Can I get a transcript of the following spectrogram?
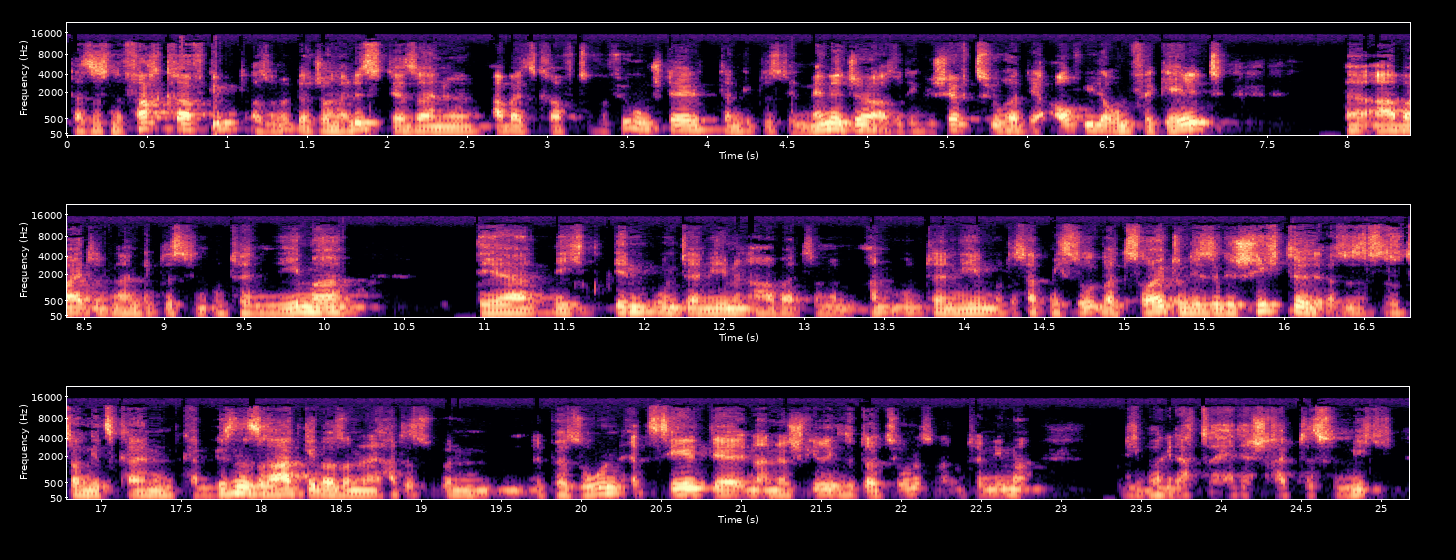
dass es eine Fachkraft gibt, also ne, der Journalist, der seine Arbeitskraft zur Verfügung stellt. Dann gibt es den Manager, also den Geschäftsführer, der auch wiederum für Geld äh, arbeitet. Und dann gibt es den Unternehmer, der nicht im Unternehmen arbeitet, sondern am Unternehmen. Und das hat mich so überzeugt. Und diese Geschichte, also es ist sozusagen jetzt kein, kein Business-Ratgeber, sondern er hat es über eine Person erzählt, der in einer schwierigen Situation ist, ein Unternehmer. Und ich habe mir gedacht, so, hey, der schreibt das für mich.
